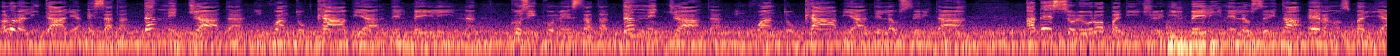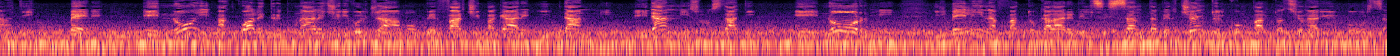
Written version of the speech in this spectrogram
Allora l'Italia è stata danneggiata in quanto cavia del bail-in, così come è stata danneggiata in quanto cavia dell'austerità, Adesso l'Europa dice il bail-in e l'austerità erano sbagliati, bene, e noi a quale tribunale ci rivolgiamo per farci pagare i danni? E i danni sono stati enormi. Il bail-in ha fatto calare del 60% il comparto azionario in borsa.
